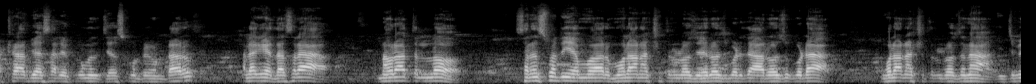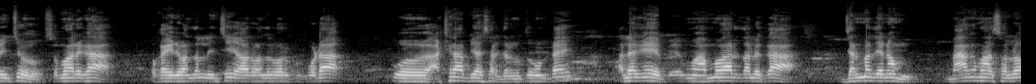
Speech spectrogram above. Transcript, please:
అక్షరాభ్యాసాలు ఎక్కువ మంది చేసుకుంటూ ఉంటారు. అలాగే దసరా నవరాత్రుల్లో సరస్వతి అమ్మవారు మూలా నక్షత్రం రోజు ఏ రోజు పడితే ఆ రోజు కూడా మూలా నక్షత్రం రోజున ఇంచుమించు సుమారుగా ఒక ఐదు వందల నుంచి ఆరు వందల వరకు కూడా అక్షరాభ్యాసాలు జరుగుతూ ఉంటాయి. అలాగే మా అమ్మవారి తాలూకా జన్మదినం మాఘమాసంలో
